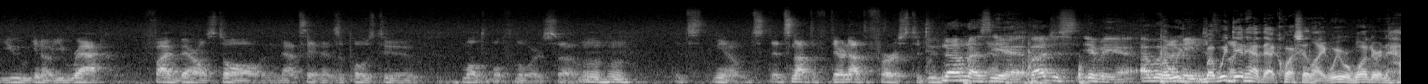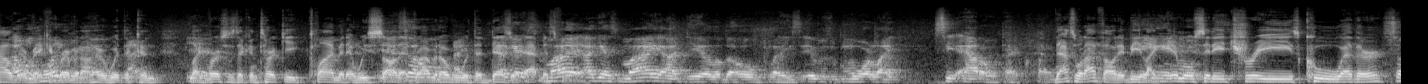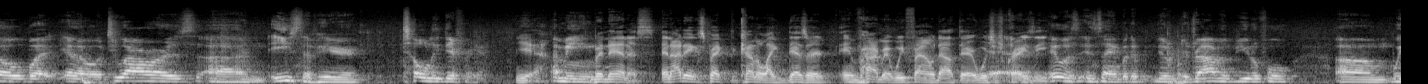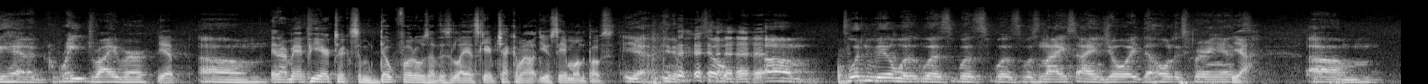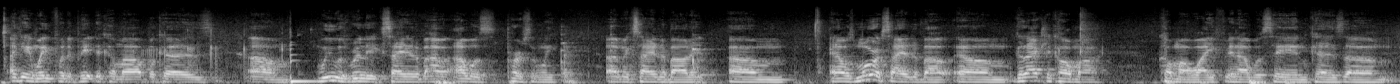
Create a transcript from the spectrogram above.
you you know you rack five barrels tall and that's it as opposed to multiple floors. So mm-hmm. It's you know it's it's not the they're not the first to do. No, I'm not. that. Yeah, but I just yeah, but yeah. I would. But I we, mean, but we like- did have that question. Like we were wondering how they're making wondering, bourbon out here with the I- con, like yeah. versus the Kentucky climate, and we saw Yeah, that so driving over I- with the desert guess atmosphere. My, I guess my ideal of the whole place, it was more like Seattle type. climate. That's what I thought. It'd be like And- Emerald City, trees, cool weather. So, but you know, two hours uh, east of here, totally different. Yeah, I mean- bananas. And I didn't expect the kind of like desert environment we found out there, which is crazy. It was insane, but the, the, the drive was beautiful. Um, we had a great driver. Yep. Um, and our man Pierre took some dope photos of this landscape. Check him out. You'll see him on the post. Yeah, anyway, so um, Woodinville was, was was was was nice. I enjoyed the whole experience. Yeah. Um, I can't wait for the pit to come out because um, we was really excited about. I was personally um, excited about it, um, and I was more excited about because I actually called my called my wife and I was saying because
